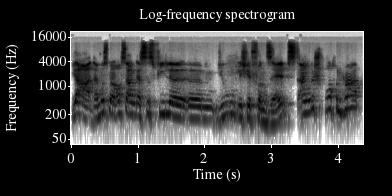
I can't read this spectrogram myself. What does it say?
Ja, da muss man auch sagen, dass es viele ähm, Jugendliche von selbst angesprochen haben.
